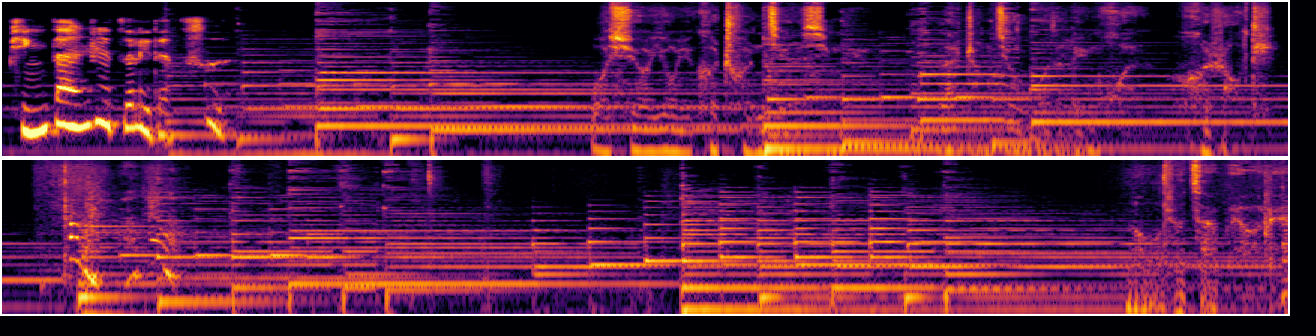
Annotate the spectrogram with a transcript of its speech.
《平淡日子里的刺》。我需要用一颗纯洁的心灵来拯救我的灵魂和肉体。干嘛呢那我就再不要脸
